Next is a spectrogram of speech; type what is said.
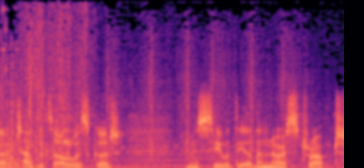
Well, tablet's always good. Let me see what the other nurse dropped.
